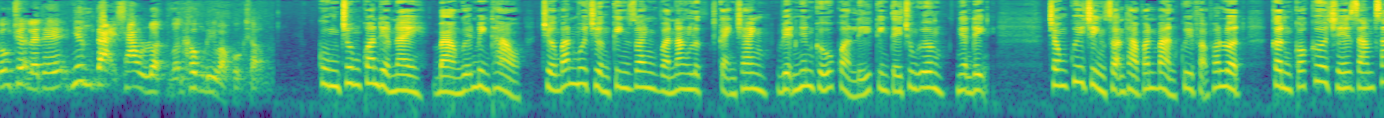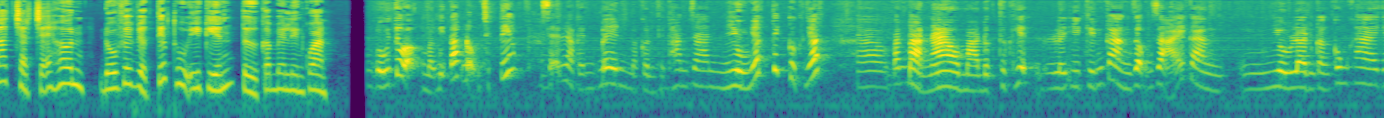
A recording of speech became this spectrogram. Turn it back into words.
Câu chuyện là thế, nhưng tại sao luật vẫn không đi vào cuộc sống? Cùng chung quan điểm này, bà Nguyễn Minh Thảo, trưởng ban môi trường kinh doanh và năng lực cạnh tranh, Viện Nghiên cứu Quản lý Kinh tế Trung ương nhận định, trong quy trình soạn thảo văn bản quy phạm pháp luật cần có cơ chế giám sát chặt chẽ hơn đối với việc tiếp thu ý kiến từ các bên liên quan. Đối tượng mà bị tác động trực tiếp sẽ là cái bên mà cần phải tham gia nhiều nhất, tích cực nhất. À, văn bản nào mà được thực hiện lấy ý kiến càng rộng rãi, càng nhiều lần, càng công khai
